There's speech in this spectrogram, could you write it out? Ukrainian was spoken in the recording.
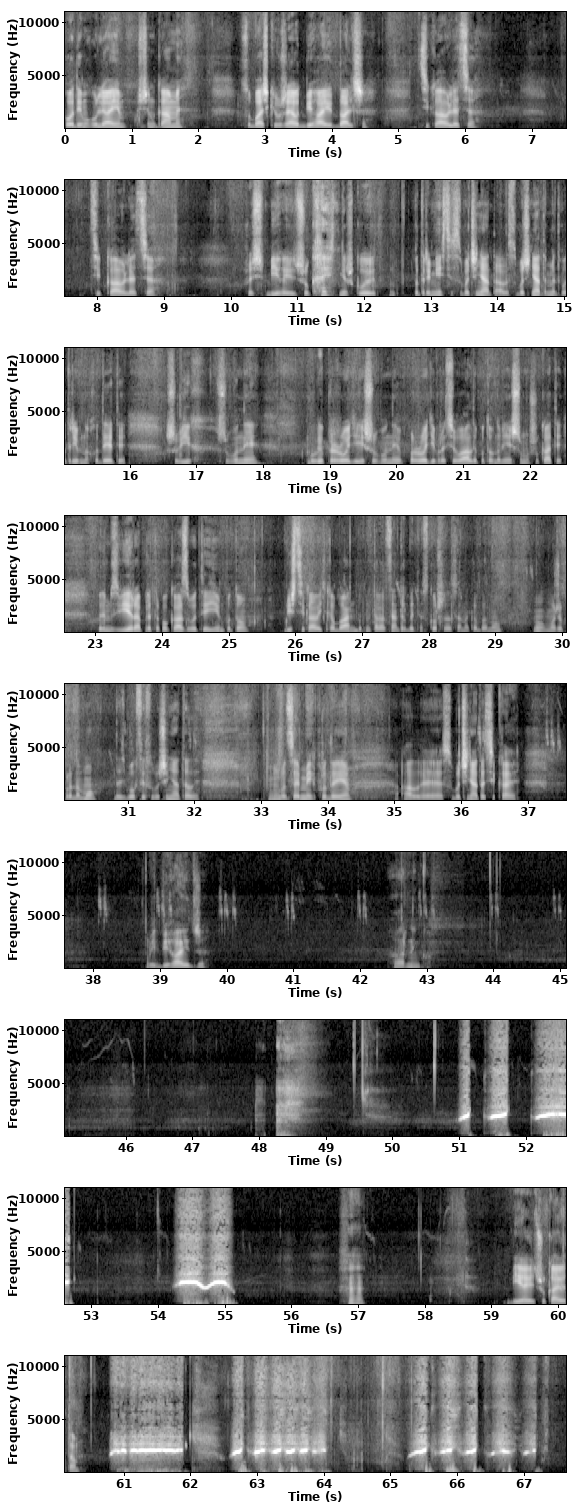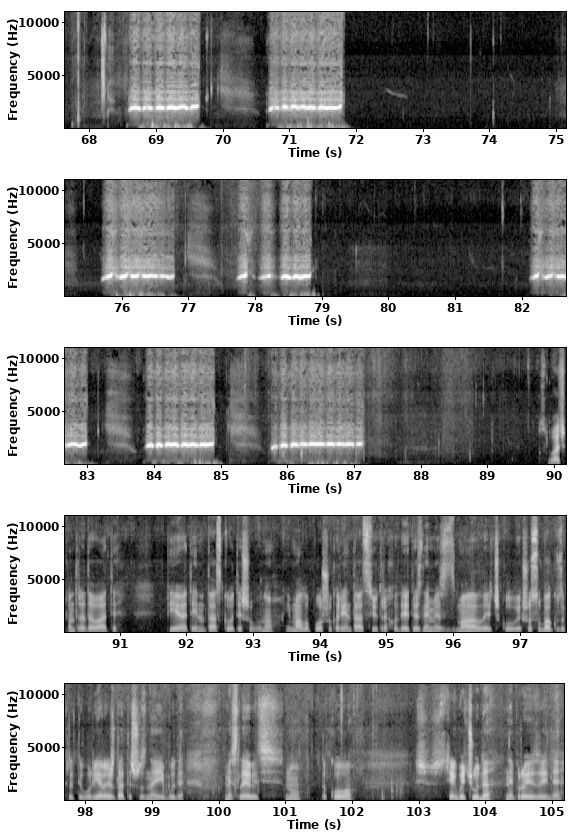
Ходимо, гуляємо з щенками. Собачки вже відбігають далі. Цікавляться. Цікавляться. Щось бігають, шукають, ніжкують. Ну, По три місяці собаченята, але з собаченятами потрібно ходити, щоб їх, щоб вони були в природі і щоб вони в природі працювали, потім в дальнішому шукати. Будемо звіра показувати їм, потім більш цікавить кабан, будемо так акцент робити скорше за все на кабану. Ну, може продамо десь Бог цих собаченят, але бо це ми їх продаємо. Але собаченята цікаві. Відбігають вже. Гарненько. Ха-ха. Бігають, шукають там. Собачкам треба давати, бігати і натаскувати, щоб воно і мало пошук, орієнтацію, треба ходити з ними з маличку. Якщо собаку закрити вольєр і ждати, що з неї буде мисливець, ну, такого якби чуда не произойде.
